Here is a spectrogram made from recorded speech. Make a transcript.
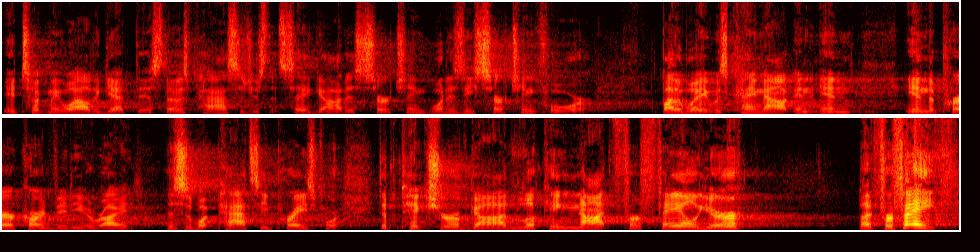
It took me a while to get this. Those passages that say God is searching, what is He searching for? By the way, it was came out in, in, in the prayer card video, right? This is what Patsy prays for. The picture of God looking not for failure, but for faith.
